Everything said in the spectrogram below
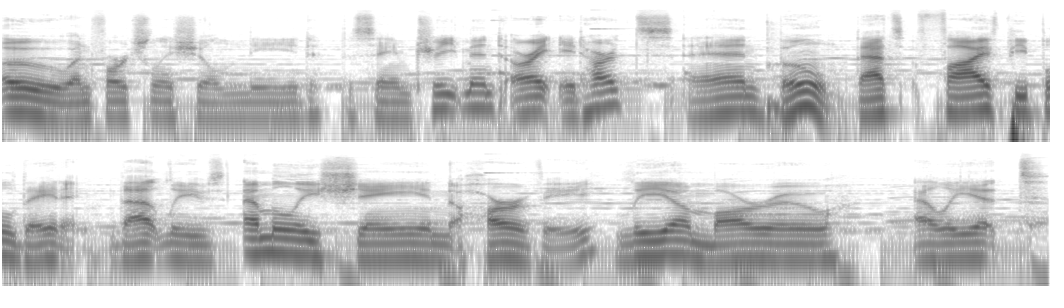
Oh, unfortunately she'll need the same treatment. All right, eight hearts and boom. That's five people dating. That leaves Emily, Shane, Harvey, Leah, Maru, Elliott,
